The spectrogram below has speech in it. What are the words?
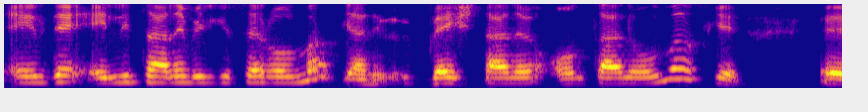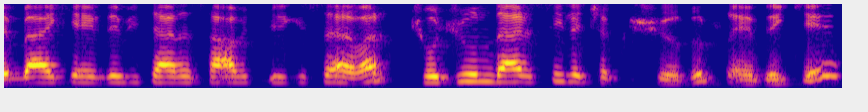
evde 50 tane bilgisayar olmaz. Yani 5 tane 10 tane olmaz ki. E, belki evde bir tane sabit bilgisayar var. Çocuğun dersiyle çakışıyordur evdeki.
